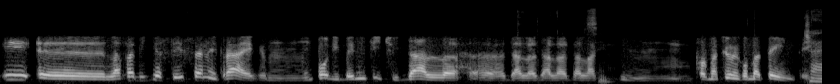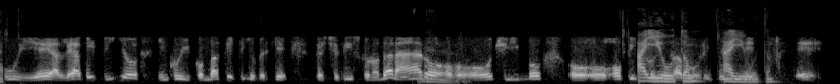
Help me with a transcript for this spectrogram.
e eh, la famiglia stessa ne trae mh, un po' di benefici dal, eh, dalla, dalla- dalla, Sì. mh, formazione combattente Certo. in cui è alleato il figlio, in cui combatte il figlio perché percepiscono denaro o, o cibo o, o, piccoli Aiuto, favori. Quindi, aiuto. eh,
